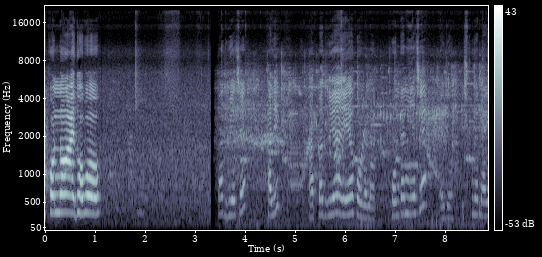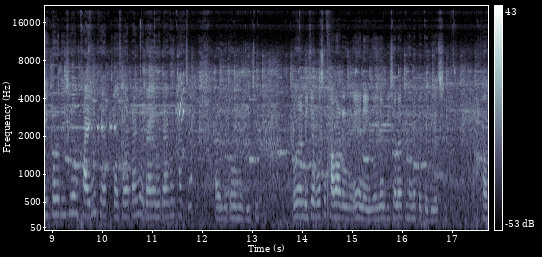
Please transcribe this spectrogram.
এখন নয় ধোবো। পা ধুয়েছে খালি? হাত পা ধুয়ে এও করবে না। ফোনটা নিয়েছে, এই যে স্কুলে ম্যাগি করে দিয়েছিলাম, খাইনি সময় পাইনি, ওটা ওটা এখন খাচ্ছে, আর এই যে তরমুজ দিয়েছি। ওরা নিচে বসে খাবার এ নেই ওই জন্য বিছানায় তাহলে পেতে দিয়েছি। খাও।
